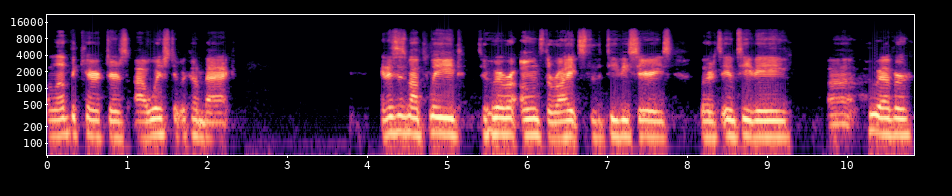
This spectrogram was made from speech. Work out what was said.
I love the characters. I wished it would come back. And this is my plea to whoever owns the rights to the TV series whether it's MTV, uh, whoever,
